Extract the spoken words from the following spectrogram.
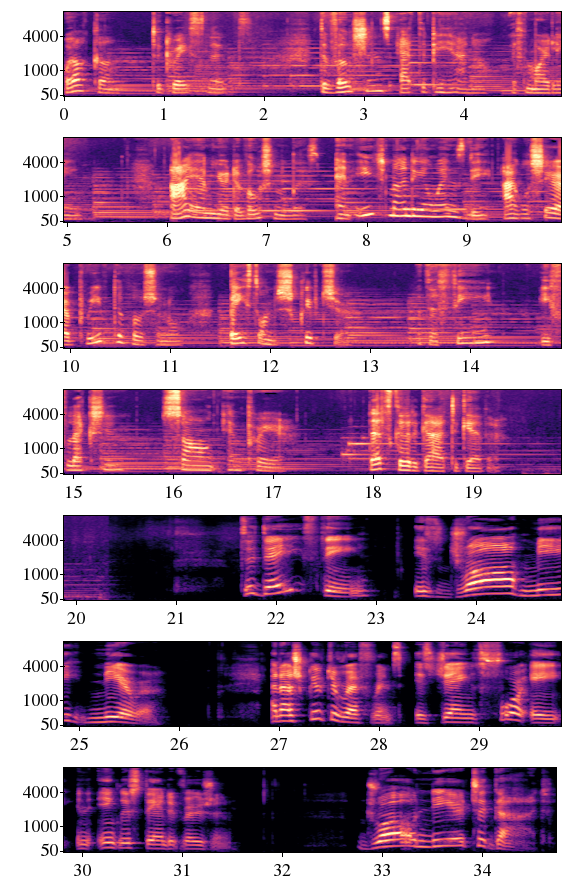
Welcome to Grace Notes, Devotions at the Piano with Marlene. I am your devotionalist, and each Monday and Wednesday I will share a brief devotional based on the scripture with a theme, reflection, song, and prayer. Let's go to God together. Today's theme is Draw Me Nearer. And our scripture reference is James 4 8 in English Standard Version. Draw near to God,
